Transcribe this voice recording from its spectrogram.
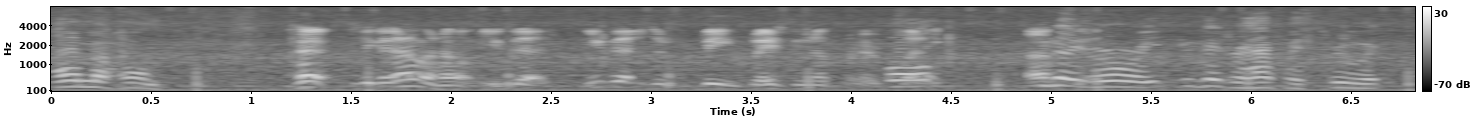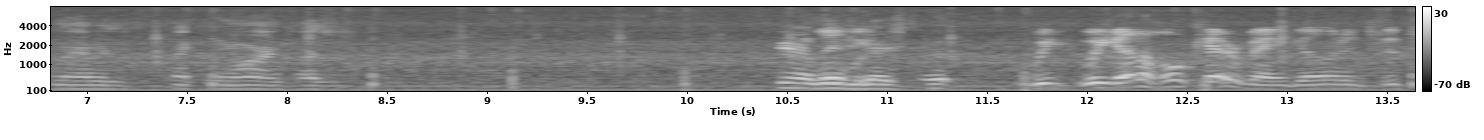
I'm at home. the guy went home. You got you guys are being crazy enough for everybody. You guys good. were already, you guys were halfway through it when I was making orange. I was just here to Well, lead you we- guys to it. We we got a whole caravan going. It's, it's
